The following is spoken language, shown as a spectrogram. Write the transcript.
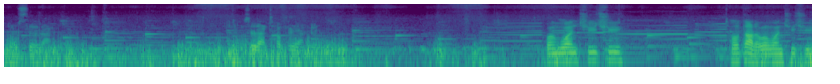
红色蓝，红色蓝超漂亮的，弯弯曲曲，超大的弯弯曲曲。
